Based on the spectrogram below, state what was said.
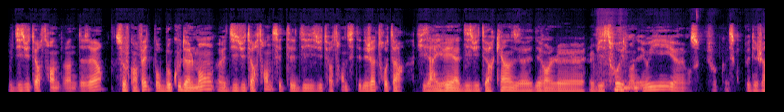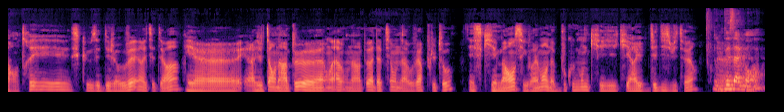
ou 18h30 22h. Sauf qu'en fait pour beaucoup d'Allemands 18h30 euh, c'était 18h30 c'était déjà trop tard. Qu'ils arrivaient à 18h15 devant le, le bistrot ils demandaient oui est-ce qu'on peut déjà rentrer? Est-ce que vous êtes déjà ouvert? Etc. Et, euh, et résultat on a un peu on a, on a un peu adapté on a ouvert plus tôt et ce qui est marrant, c'est que vraiment, on a beaucoup de monde qui, qui arrive dès 18h. Donc des Allemands. Hein.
